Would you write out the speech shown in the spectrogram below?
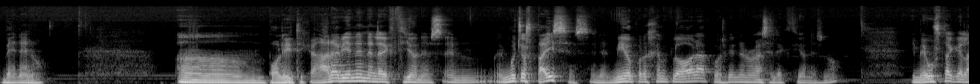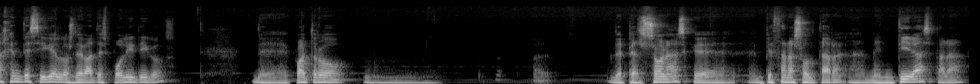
veneno. política. Ahora vienen elecciones en, muchos países. En el mío, por ejemplo, ahora pues vienen unas elecciones, ¿no? Y me gusta que la gente siga los debates políticos de cuatro mm, de personas que empiezan a soltar eh, mentiras para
